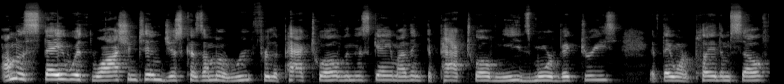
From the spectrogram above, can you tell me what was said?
I'm going to stay with Washington just because I'm going to root for the Pac 12 in this game. I think the Pac 12 needs more victories if they want to play themselves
